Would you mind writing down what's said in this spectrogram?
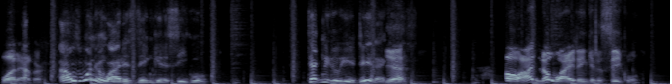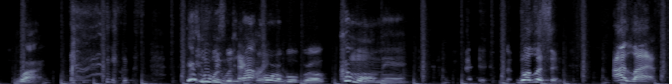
Whatever. I was wondering why this didn't get a sequel. Technically, it did. I Yeah. guess. Oh, I know why it didn't get a sequel. Why? This movie was not great. horrible, bro. Come on, man. Well, listen, I laughed,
